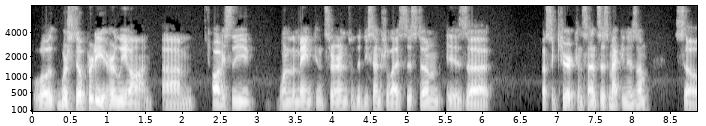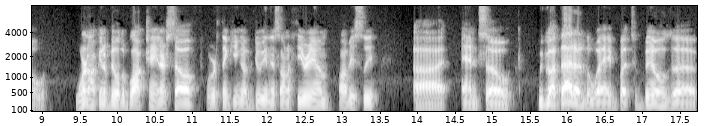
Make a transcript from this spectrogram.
Well, we're still pretty early on. Um, obviously, one of the main concerns with a decentralized system is uh, a secure consensus mechanism. So we're not going to build a blockchain ourselves. We're thinking of doing this on Ethereum, obviously. Uh, and so we've got that out of the way. But to build a,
